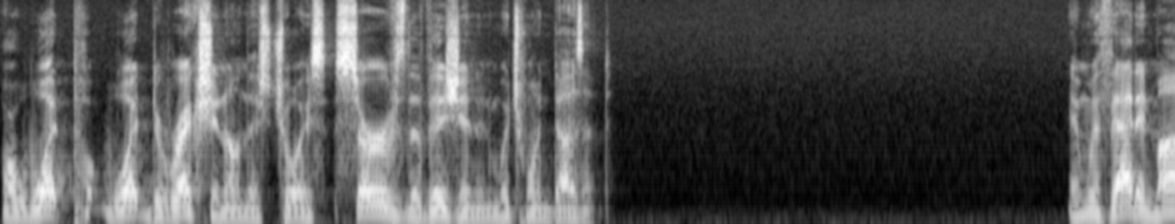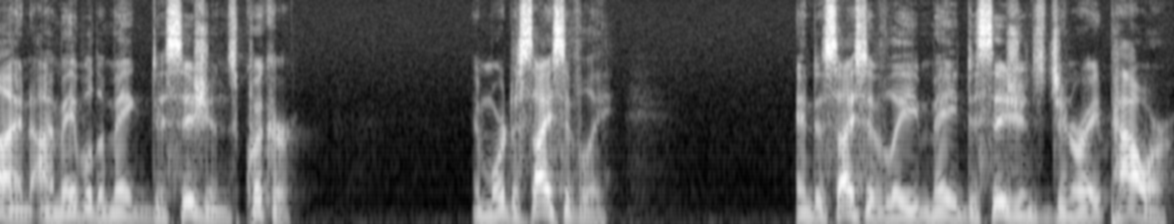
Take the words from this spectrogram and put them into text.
or what what direction on this choice serves the vision and which one doesn't. And with that in mind, I'm able to make decisions quicker and more decisively. And decisively made decisions generate power.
